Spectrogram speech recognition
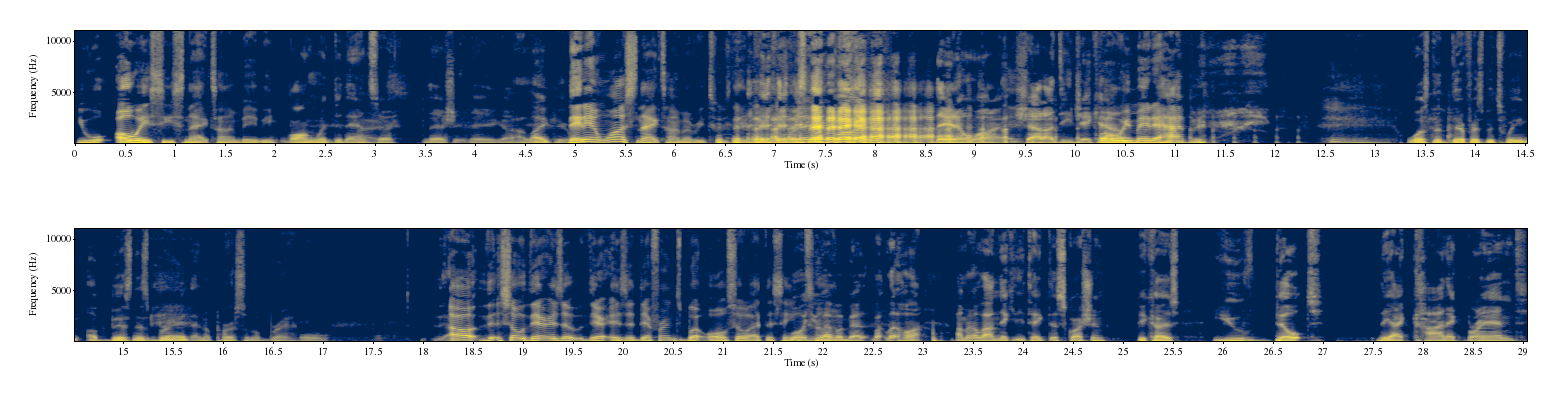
You will always see snack time, baby. long-winded answer. Nice. But there, she, there you go. I like it. They didn't want snack time every Tuesday. They didn't want it. They didn't want it. Shout out DJ but we made it happen. What's the difference between a business brand and a personal brand? Uh, th- so there is a there is a difference, but also at the same Well, time, you have a better. But let, hold on. I'm going to allow Nikki to take this question because you've built the iconic brand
